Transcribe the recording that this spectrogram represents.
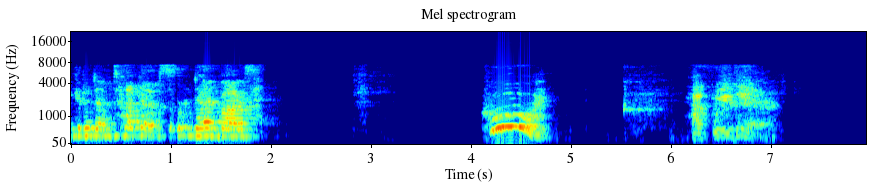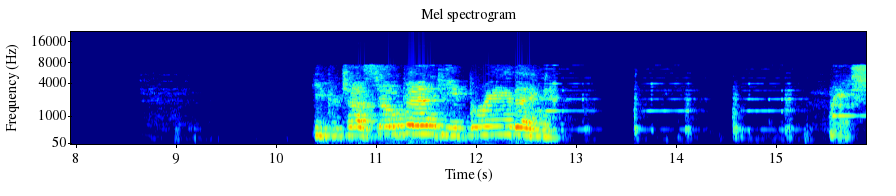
could have done tuck-ups or dead bugs. Whoo! Halfway there. Keep your chest open, keep breathing. Rest.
